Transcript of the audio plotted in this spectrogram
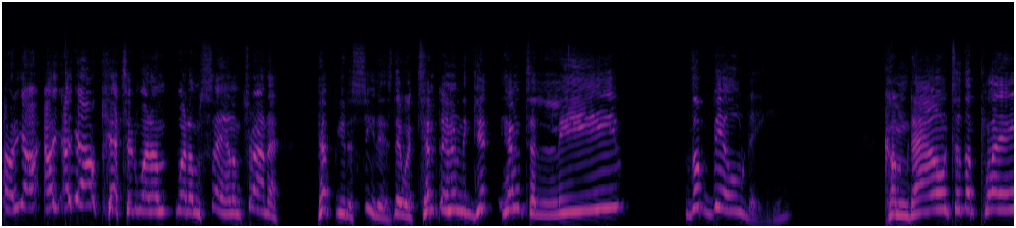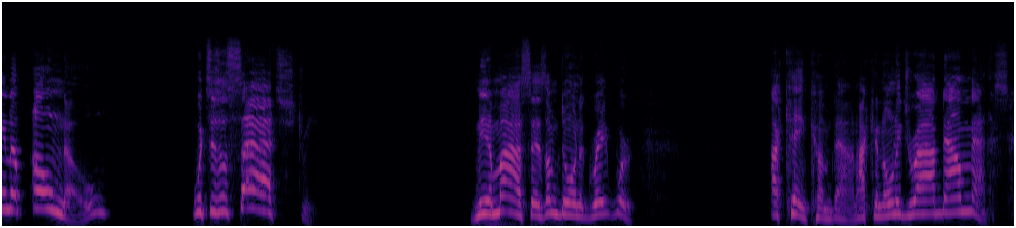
Are y'all, are, y'all catching what I'm what I'm saying? I'm trying to help you to see this. They were tempting him to get him to leave the building, come down to the plain of Ono, which is a side street. Nehemiah says, I'm doing a great work. I can't come down. I can only drive down Madison.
